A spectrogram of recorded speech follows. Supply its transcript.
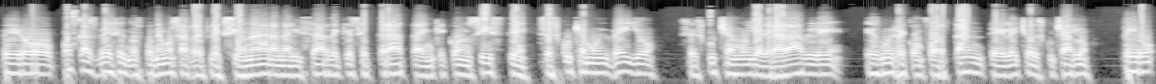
pero pocas veces nos ponemos a reflexionar, a analizar de qué se trata, en qué consiste. Se escucha muy bello, se escucha muy agradable, es muy reconfortante el hecho de escucharlo, pero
